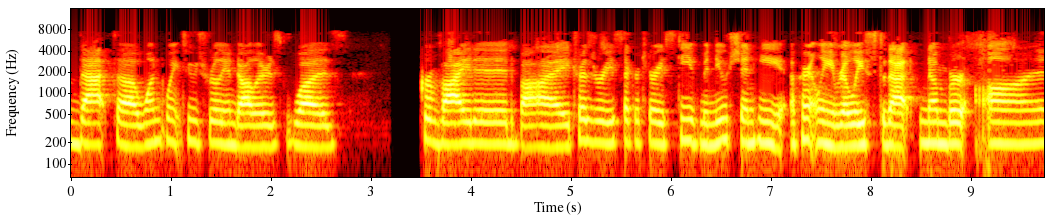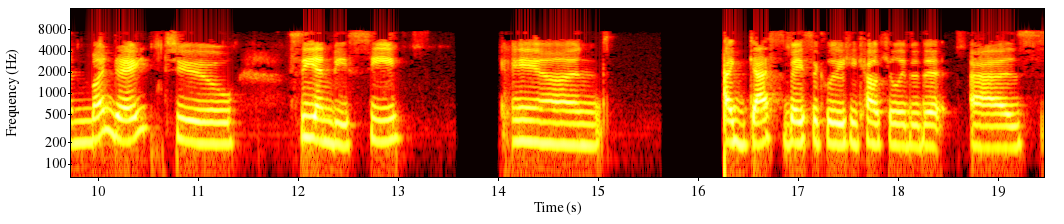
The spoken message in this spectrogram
that uh, 1.2 trillion dollars was provided by Treasury Secretary Steve Mnuchin. He apparently released that number on Monday to CNBC, and I guess basically he calculated it as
